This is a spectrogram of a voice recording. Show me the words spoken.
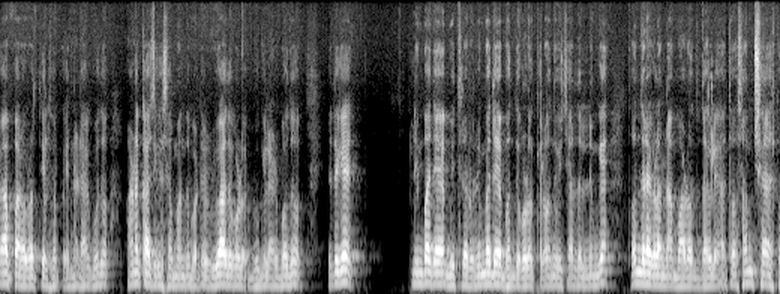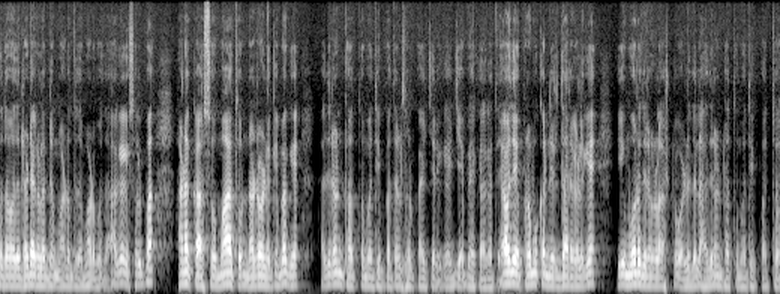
ವ್ಯಾಪಾರ ವೃತ್ತಿಯಲ್ಲಿ ಸ್ವಲ್ಪ ಹಿನ್ನಡೆ ಆಗ್ಬೋದು. ಹಣಕಾಸಿಗೆ ಸಂಬಂಧಪಟ್ಟ ವಿವಾದಗಳು ಭುಗಿಲಾಡ್ಬೋದು. ಜೊತೆಗೆ ನಿಮ್ಮದೇ ಮಿತ್ರರು, ನಿಮ್ಮದೇ ಬಂಧುಗಳು ಕೆಲವೊಂದು ವಿಚಾರದಲ್ಲಿ ನಿಮಗೆ ತೊಂದರೆಗಳನ್ನು ಮಾಡುವಂಥದ್ದಾಗಲಿ ಅಥವಾ ಸಂಶಯಾಸ್ಪದವಾದ ನಡೆಗಳನ್ನು ಮಾಡುವಂಥದ್ದು ಮಾಡ್ಬೋದು. ಹಾಗಾಗಿ ಸ್ವಲ್ಪ ಹಣಕಾಸು ಮಾತು ನಡವಳಿಕೆ ಬಗ್ಗೆ ಹದಿನೆಂಟು, ಹತ್ತೊಂಬತ್ತು, ಇಪ್ಪತ್ತರಲ್ಲಿ ಸ್ವಲ್ಪ ಎಚ್ಚರಿಕೆ ಹೆಜ್ಜೆ ಬೇಕಾಗುತ್ತೆ. ಯಾವುದೇ ಪ್ರಮುಖ ನಿರ್ಧಾರಗಳಿಗೆ ಈ ಮೂರು ದಿನಗಳು ಅಷ್ಟು ಒಳ್ಳೆಯದಿಲ್ಲ. ಹದಿನೆಂಟು, ಹತ್ತೊಂಬತ್ತು, ಇಪ್ಪತ್ತು.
